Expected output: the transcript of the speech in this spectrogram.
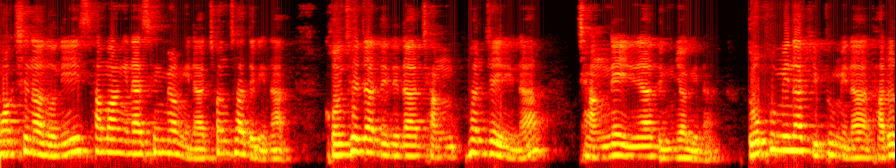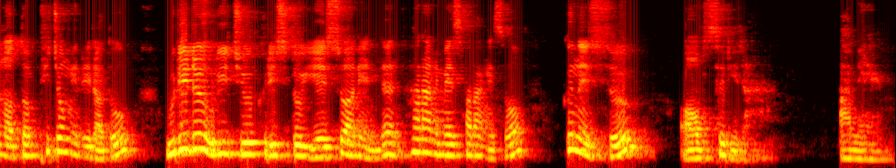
확신하노니 사망이나 생명이나 천사들이나 권세자들이나 장, 현재인이나 장래인이나 능력이나 높음이나 깊음이나 다른 어떤 피조물이라도 우리를 우리 주 그리스도 예수 안에 있는 하나님의 사랑에서 끊을 수 없으리라. 아멘.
